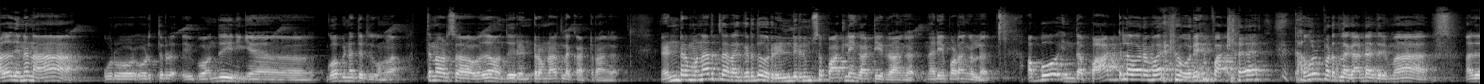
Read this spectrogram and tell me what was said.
அதாவது என்னன்னா ஒரு ஒருத்தர் இப்போ வந்து நீங்க கோபிநாத் எடுத்துக்கோங்களேன். அத்தனை வருஷம் தான் வந்து ரெண்டரை மணி நேரத்துல காட்டுறாங்க. ரெண்டரை மணி நேரத்துல நடக்கிறது ஒரு ரெண்டு நிமிஷம் பாட்டுலயும் காட்டிடுறாங்க நிறைய படங்கள்ல. அப்போ இந்த பாட்டுல வர மாதிரி ஒரே பாட்டுல தமிழ் படத்துல காட்டா தெரியுமா? அது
